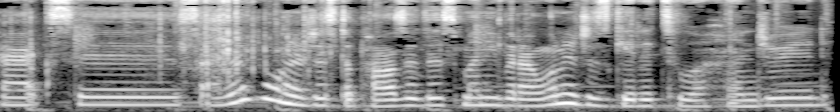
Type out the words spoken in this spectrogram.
taxes. I really want to just deposit this money, but I want to just get it to a 100.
